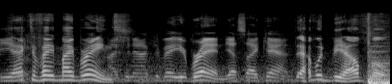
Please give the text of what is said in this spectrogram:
You activate my brains. I can activate your brain. Yes, I can. That would be helpful.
